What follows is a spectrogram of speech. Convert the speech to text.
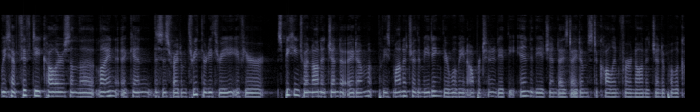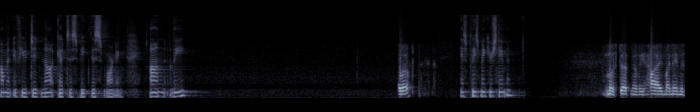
we have 50 callers on the line. Again, this is for item 333. If you're speaking to a non agenda item, please monitor the meeting. There will be an opportunity at the end of the agendized items to call in for a non agenda public comment if you did not get to speak this morning. An Lee. Hello? Yes, please make your statement. Most definitely. Hi, my name is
